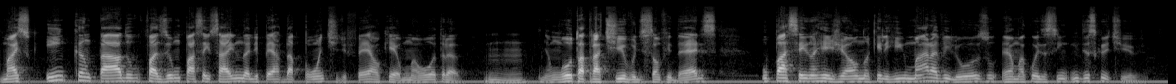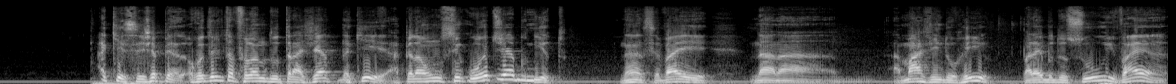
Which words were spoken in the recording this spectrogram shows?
Mas encantado fazer um passeio saindo ali perto da ponte de ferro, que é uma outra, uhum. é um outro atrativo de São Fidélis. O passeio na região, naquele rio maravilhoso, é uma coisa assim indescritível. Aqui, você já pensa, o Rodrigo está falando do trajeto daqui, pela 158 já é bonito. Né? Você vai na, na a margem do rio, Paraíba do Sul, e vai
